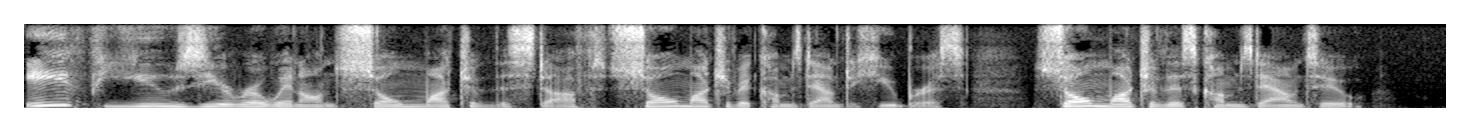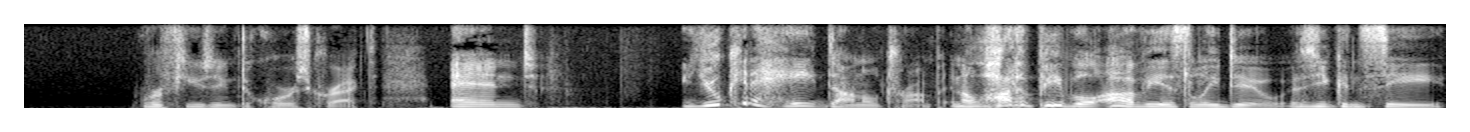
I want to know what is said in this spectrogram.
if you zero in on so much of this stuff, so much of it comes down to hubris so much of this comes down to refusing to course correct. And you can hate Donald Trump, and a lot of people obviously do, as you can see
